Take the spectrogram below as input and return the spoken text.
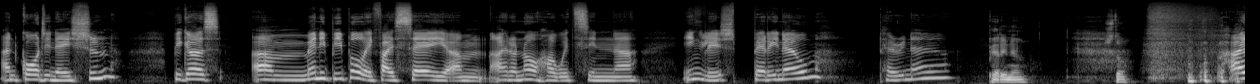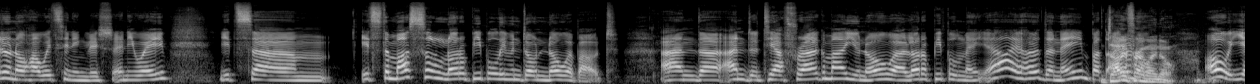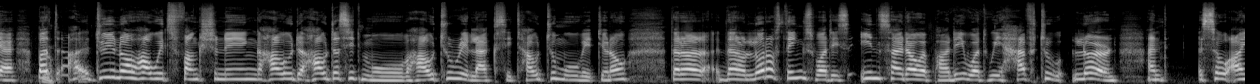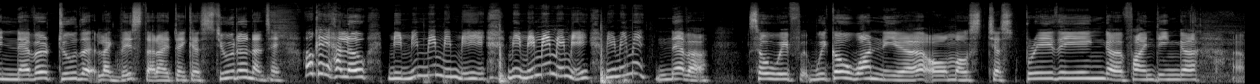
and coordination because um, many people if i say um, i don't know how it's in uh, english perineum perineum Perineum. I don't know how it's in English. Anyway, it's um, it's the muscle a lot of people even don't know about. And uh, and the diaphragma, you know, a lot of people may yeah, I heard the name, but diaphragm, I, know. I know. Oh yeah, but yeah. Uh, do you know how it's functioning? How do, how does it move? How to relax it? How to move it? You know, there are there are a lot of things what is inside our body what we have to learn, and so I never do that like this. That I take a student and say, "Okay, hello, me, me, me, me, me, me, me, me, me, me, me, me, me." Never. So if we go one year almost just breathing, uh, finding. Uh, uh,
